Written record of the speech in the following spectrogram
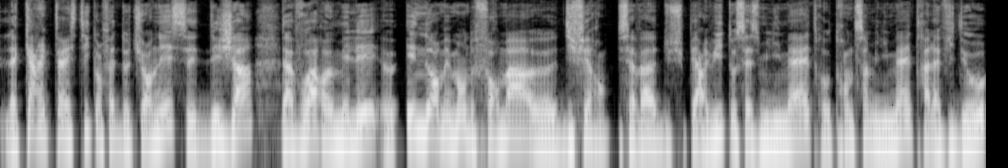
la caractéristique en fait de Tuernay, c'est déjà d'avoir mêlé énormément de formats différents. Ça va du Super 8 au 16 mm, au 35 mm, à la vidéo,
